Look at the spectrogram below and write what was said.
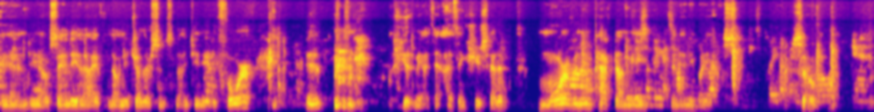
and, you know, Sandy and I have known each other since 1984. And, excuse me, I, th- I think she's had a, more of an impact on me than anybody else. that has played a major So, role in,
